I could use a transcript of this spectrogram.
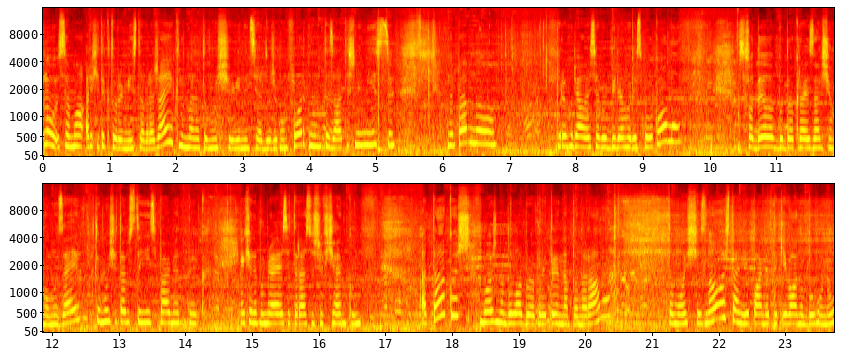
ну сама архітектура міста вражає, як на мене, тому що Вінниця дуже комфортне та затишне місце. Напевно, прогулялися б біля горісполкому, сходили б до краєзнавчого музею, тому що там стоїть пам'ятник, якщо не помиляюся, Тарасу Шевченку. А також можна було б прийти на панораму, тому що знову ж там є пам'ятник Івану Богуну.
